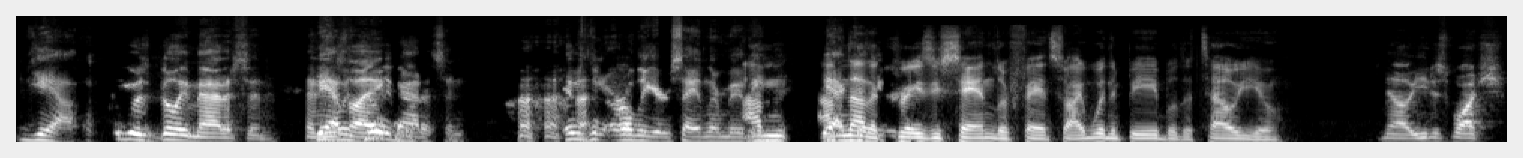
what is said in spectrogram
yeah, I think it was Billy Madison. And yeah. It was like, Billy Madison. It was an earlier Sandler movie. I'm Yeah, I'm not 'cause a crazy Sandler fan, so I wouldn't be able to tell you. no, you just watch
